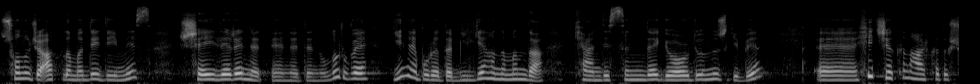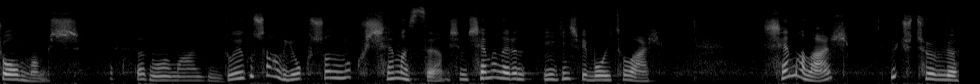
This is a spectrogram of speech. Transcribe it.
sonuca atlama dediğimiz şeylere ne- e, neden olur ve yine burada Bilge Hanım'ın da kendisinde gördüğümüz gibi e, hiç yakın arkadaşı olmamış. Da normal değil. Duygusal yoksunluk şeması, şimdi şemaların ilginç bir boyutu var. Şemalar üç türlü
